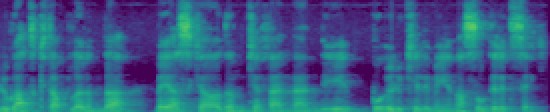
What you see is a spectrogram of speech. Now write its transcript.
lügat kitaplarında beyaz kağıdın kefenlendiği bu ölü kelimeyi nasıl diritsek?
